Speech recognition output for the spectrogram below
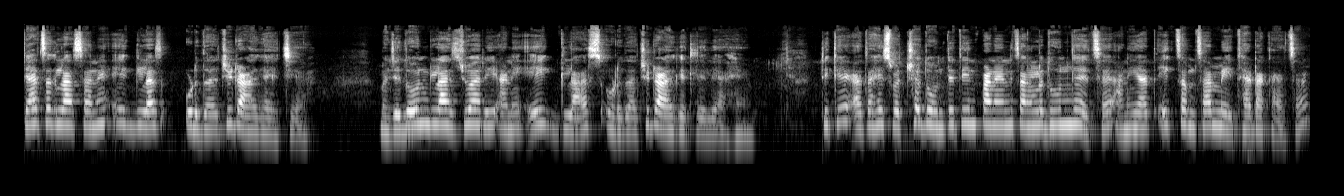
त्याच ग्लासाने एक ग्लास उडदाची डाळ घ्यायची आहे. म्हणजे दोन ग्लास ज्वारी आणि एक ग्लास उडदाची डाळ घेतलेली आहे. ठीक आहे? आता हे स्वच्छ दोन ते तीन पाण्याने चांगलं धुवून घ्यायचं आहे आणि यात एक चमचा मेथ्या टाकायचा आहे.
